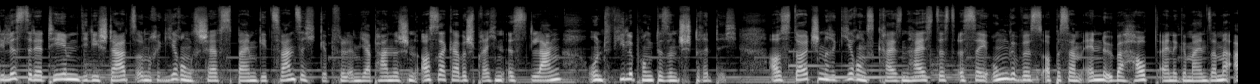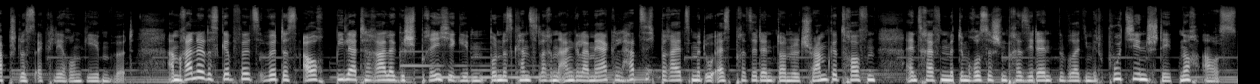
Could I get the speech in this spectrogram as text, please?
Die Liste der Themen, die die Staats- und Regierungschefs beim G20-Gipfel im japanischen Osaka besprechen, ist lang und viele Punkte sind strittig. Aus deutschen Regierungskreisen heißt es, es sei ungewiss, ob es am Ende überhaupt eine gemeinsame Abschlusserklärung geben wird. Am Rande des Gipfels wird es auch bilaterale Gespräche geben. Bundeskanzlerin Angela Merkel hat sich bereits mit US-Präsident Donald Trump getroffen. Ein Treffen mit dem russischen Präsidenten Wladimir Putin steht noch aus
